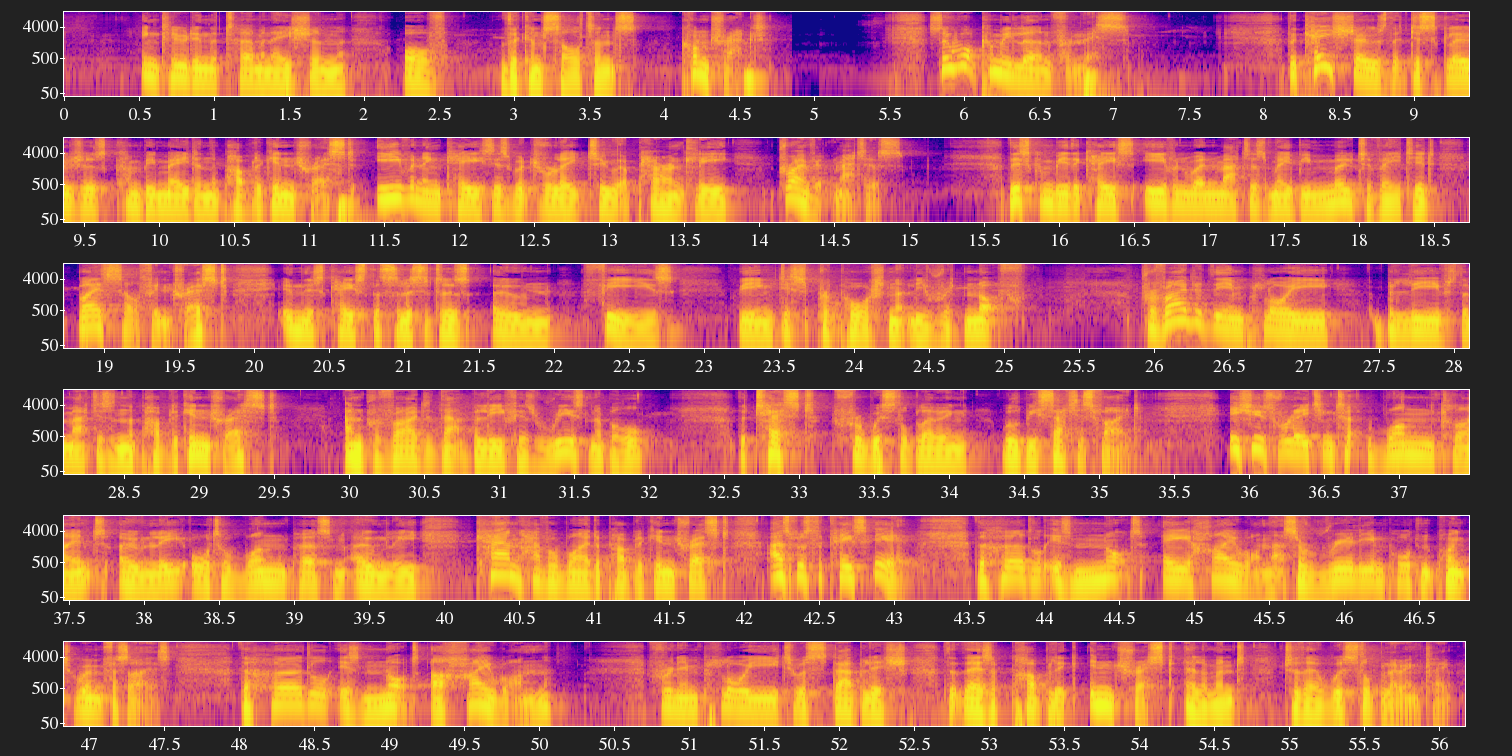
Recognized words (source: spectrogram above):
including the termination of the consultant's contract. So, what can we learn from this? The case shows that disclosures can be made in the public interest, even in cases which relate to apparently private matters. This can be the case even when matters may be motivated by self interest, in this case, the solicitor's own fees being disproportionately written off. Provided the employee believes the matters in the public interest, and provided that belief is reasonable, the test for whistleblowing will be satisfied. Issues relating to one client only or to one person only can have a wider public interest, as was the case here. The hurdle is not a high one. That's a really important point to emphasise. The hurdle is not a high one for an employee to establish that there's a public interest element to their whistleblowing claim.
